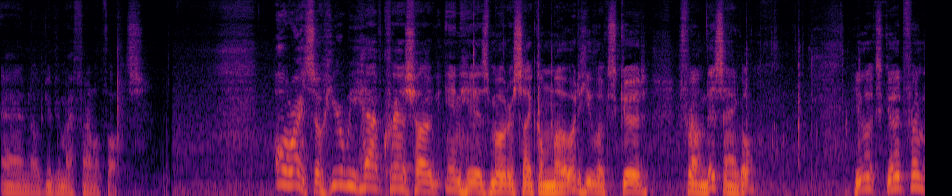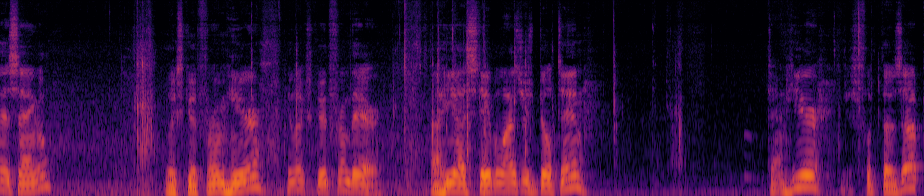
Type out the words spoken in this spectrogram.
and I'll give you my final thoughts. Alright, so here we have Crash Hog in his motorcycle mode. He looks good from this angle. He looks good from this angle. Looks good from here. He looks good from there. Uh, he has stabilizers built in. Down here, just flip those up.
